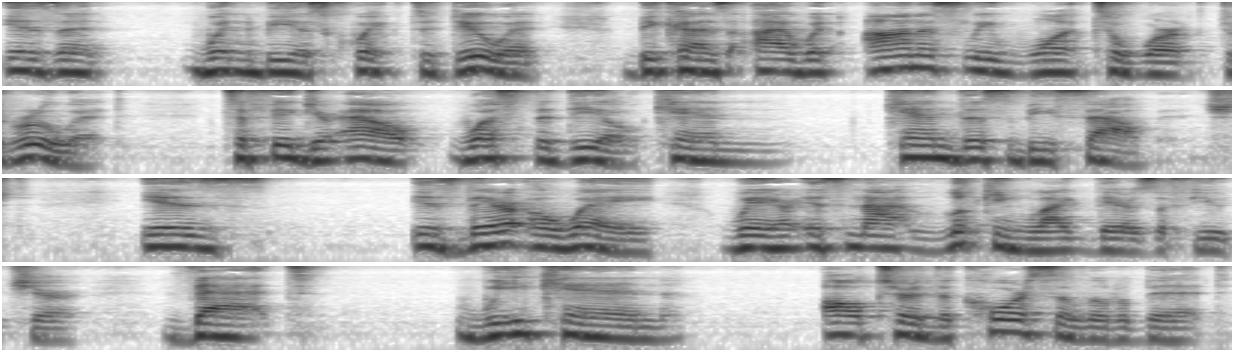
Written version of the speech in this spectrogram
isn't wouldn't be as quick to do it because I would honestly want to work through it to figure out what's the deal. Can can this be salvaged? Is is there a way where it's not looking like there's a future that we can alter the course a little bit,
